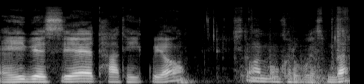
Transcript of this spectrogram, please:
ABS에 다 돼 있고요. 시동 한번 걸어보겠습니다.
